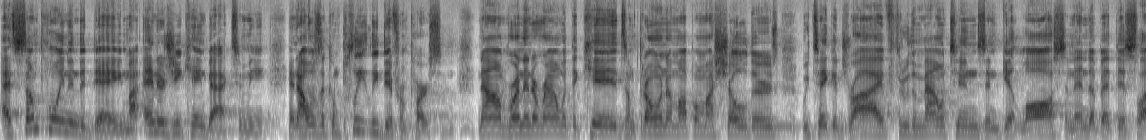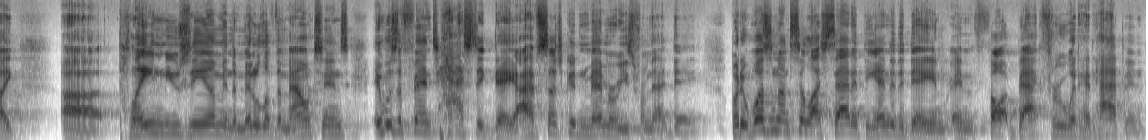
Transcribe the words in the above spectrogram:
At some point in the day, my energy came back to me, and I was a completely different person. Now I'm running around with the kids, I'm throwing them up on my shoulders. We take a drive through the mountains and get lost and end up at this like uh, plane museum in the middle of the mountains. It was a fantastic day. I have such good memories from that day. But it wasn't until I sat at the end of the day and, and thought back through what had happened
